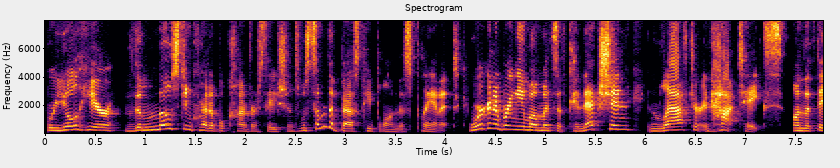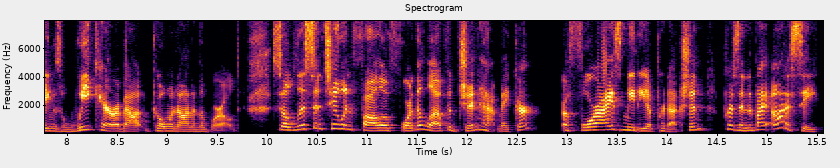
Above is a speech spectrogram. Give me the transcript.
where you'll hear the most incredible conversations with some of the best people on this planet. We're going to bring you moments of connection and laughter and hot takes on the things we care about going on in the world. So listen to and follow For the Love with Jen Hatmaker a Four Eyes Media production presented by Odyssey.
